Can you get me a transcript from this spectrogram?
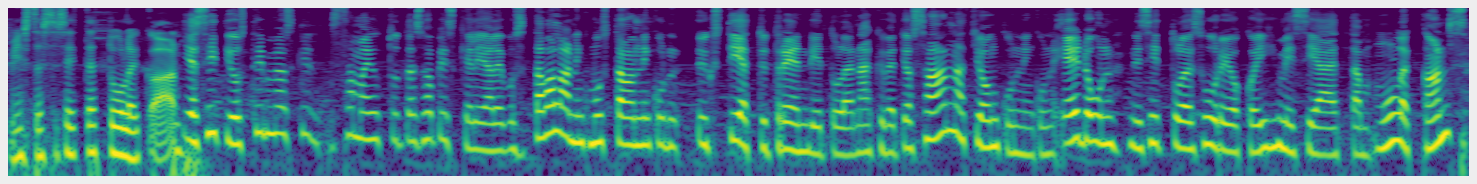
mistä se sitten tulikaan. Ja sitten just myöskin sama juttu tässä opiskelijalipussa. Tavallaan niin musta on niin kuin yksi tietty trendi tulee näkyvä, että jos sä annat jonkun niin kuin edun, niin sitten tulee suuri joukko ihmisiä, että mulle kans,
